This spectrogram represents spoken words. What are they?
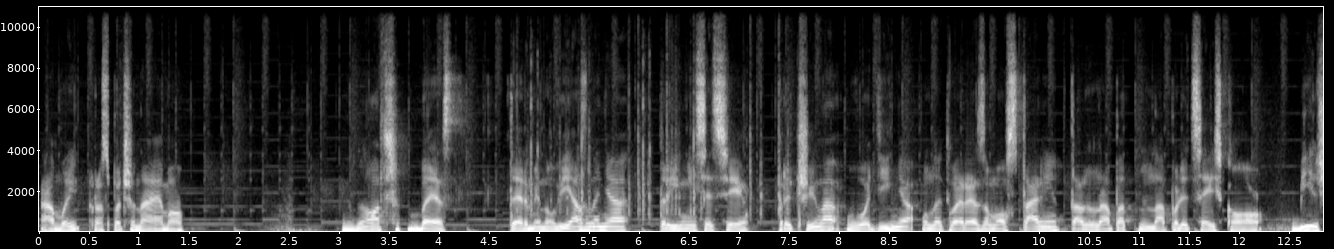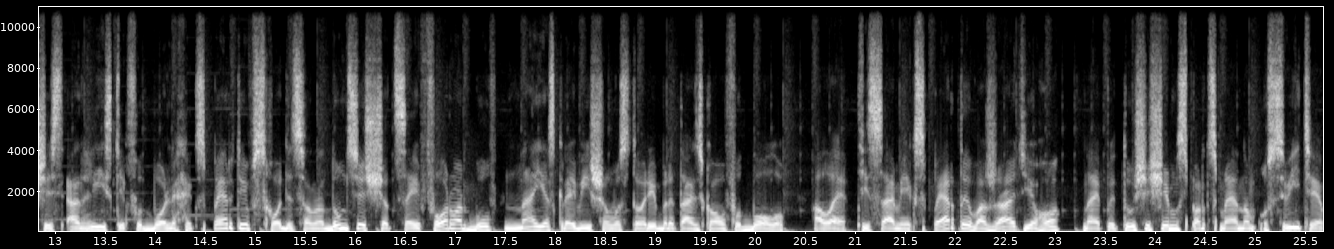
А ми розпочинаємо. Not best. Термін ув'язнення 3 місяці. Причина водіння у нетверезому стані та напад на поліцейського. Більшість англійських футбольних експертів сходяться на думці, що цей форвард був найяскравішим в історії британського футболу. Але ті самі експерти вважають його найпетушішим спортсменом у світі.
